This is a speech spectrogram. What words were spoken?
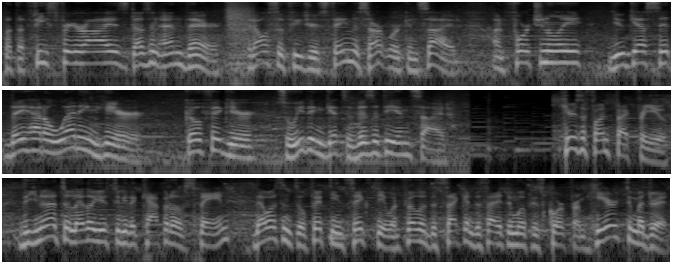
But the feast for your eyes doesn't end there. It also features famous artwork inside. Unfortunately, you guessed it, they had a wedding here. Go figure, so we didn't get to visit the inside. Here's a fun fact for you. Did you know that Toledo used to be the capital of Spain? That was until 1560 when Philip II decided to move his court from here to Madrid.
